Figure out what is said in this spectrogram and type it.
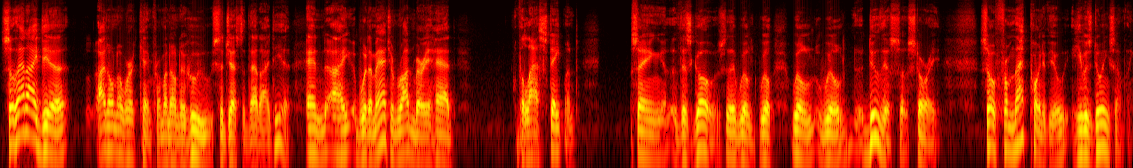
So that idea, I don't know where it came from. I don't know who suggested that idea, and I would imagine Roddenberry had the last statement saying this goes. We'll we'll we'll we'll do this uh, story. So from that point of view, he was doing something.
